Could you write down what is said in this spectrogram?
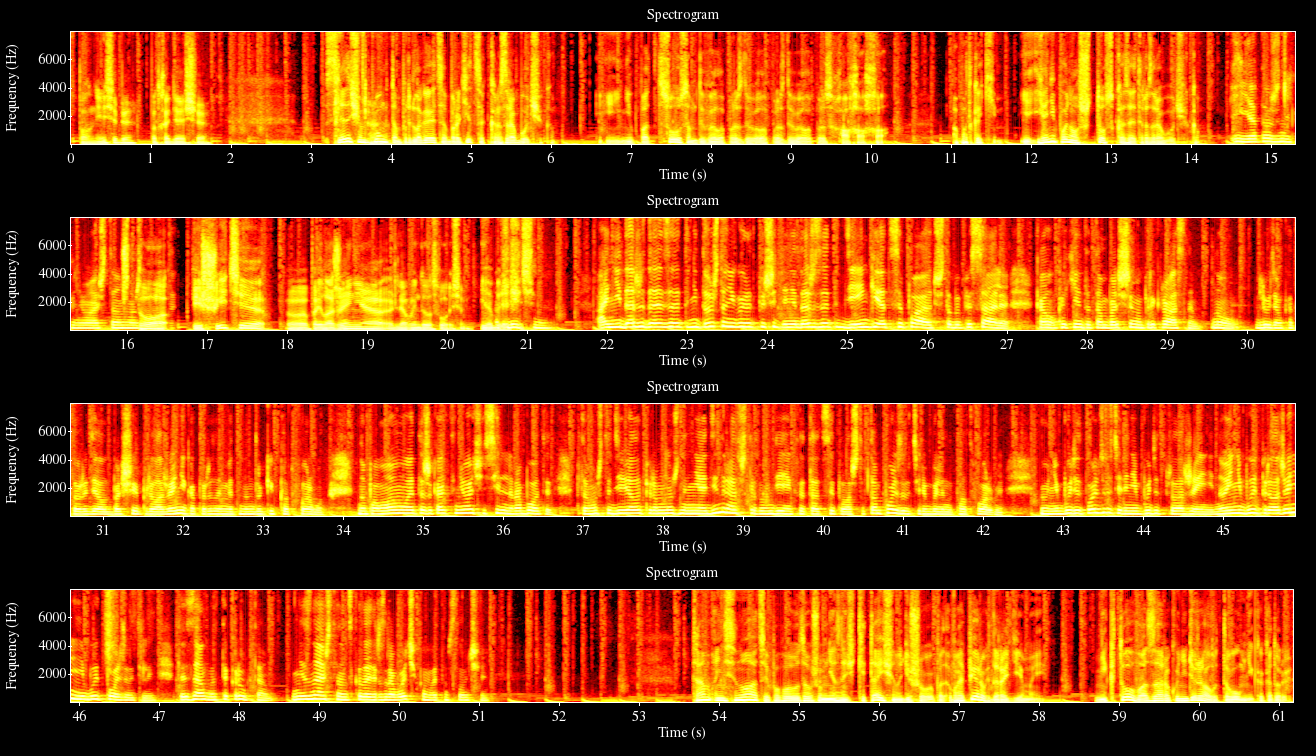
вполне себе подходящая. Следующим а. пунктом предлагается обратиться к разработчикам. И не под соусом developers, developers, developers, ха-ха-ха. А под каким? Я, я не понял, что сказать разработчикам. Я тоже не понимаю, что он что может... пишите э, приложение для Windows 8. И обрящитесь. Отлично. Они даже за это не то, что они говорят, пишите, они даже за это деньги отсыпают, чтобы писали каким-то там большим и прекрасным, ну, людям, которые делают большие приложения, которые заметны на других платформах. Но, по-моему, это же как-то не очень сильно работает, потому что девелоперам нужно не один раз, чтобы им денег кто-то отсыпал, а чтобы там пользователи были на платформе. Ну, не будет пользователей, не будет приложений. Но и не будет приложений, не будет пользователей. То есть замкнутый круг там. Не знаю, что надо сказать разработчикам в этом случае. Там инсинуации по поводу того, что мне, значит, китайщину дешевую. Во-первых, дорогие мои, никто вас за руку не держал, вот того умника, который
